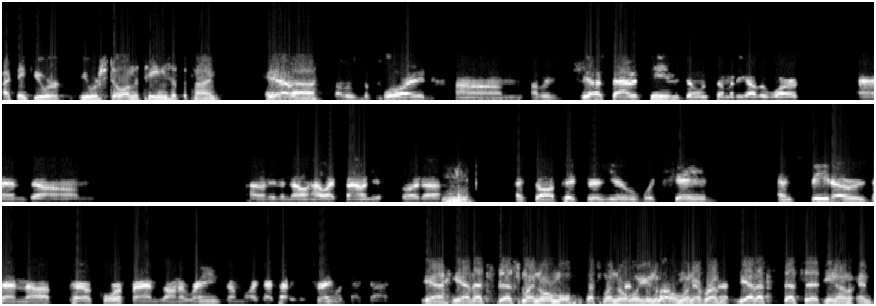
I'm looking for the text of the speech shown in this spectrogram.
I think you were you were still on the teams at the time. And, yeah, I was, uh, I was deployed. Um, I was just out of teams doing some of the other work, and um, I don't even know how I found you, but uh, I saw a picture of you with shades and speedos and uh, of core fans on a range. I'm like, I gotta get trained with that guy. Yeah, yeah, that's that's my normal that's my normal That's uniform. Whenever I'm, yeah, that's that's it. You know, and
